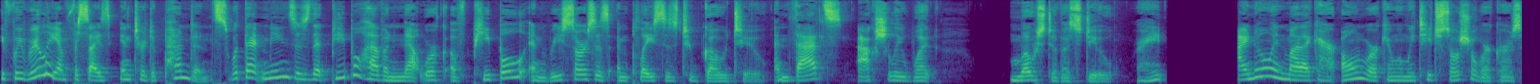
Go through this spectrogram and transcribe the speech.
If we really emphasize interdependence, what that means is that people have a network of people and resources and places to go to. And that's actually what most of us do, right? I know in my like our own work and when we teach social workers,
